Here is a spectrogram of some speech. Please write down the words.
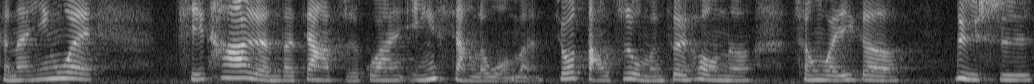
可能因为其他人的价值观影响了我们，就导致我们最后呢，成为一个律师，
